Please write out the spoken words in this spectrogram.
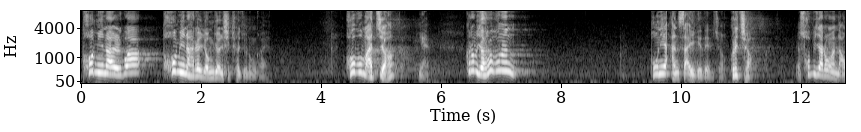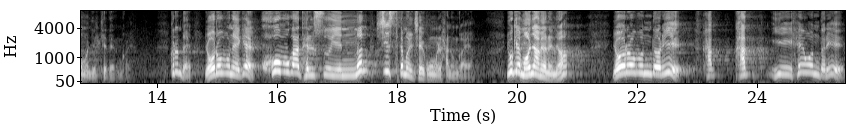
터미널과 터미널을 연결시켜 주는 거예요. 허브 맞죠? 예. 그럼 여러분은 돈이 안 쌓이게 되죠. 그렇죠? 소비자로만 나오면 이렇게 되는 거예요. 그런데 여러분에게 허브가 될 수 있는 시스템을 제공을 하는 거예요. 이게 뭐냐면은요. 여러분들이 각, 각 이 회원들이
